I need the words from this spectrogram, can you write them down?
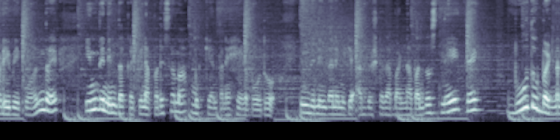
ಪಡಿಬೇಕು ಅಂದರೆ ಇಂದಿನಿಂದ ಕಠಿಣ ಪರಿಶ್ರಮ ಮುಖ್ಯ ಅಂತಲೇ ಹೇಳ್ಬೋದು. ಇಂದಿನಿಂದ ನಿಮಗೆ ಅದೃಷ್ಟದ ಬಣ್ಣ ಬಂದು ಸ್ನೇಹಿತರೆ ಬೂದು ಬಣ್ಣ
